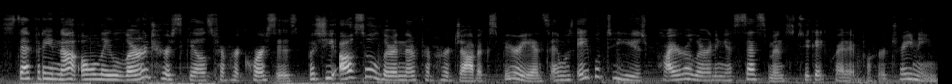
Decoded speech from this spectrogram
Stephanie not only learned her skills from her courses, but she also learned them from her job experience and was able to use prior learning assessments to get credit for her training.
